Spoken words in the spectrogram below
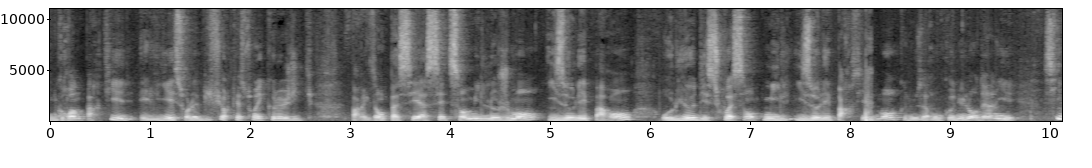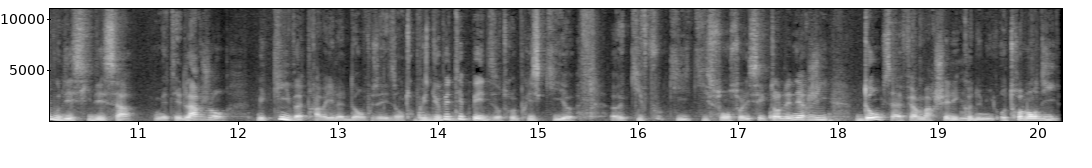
une grande partie est, liée sur la bifurcation écologique. Par exemple, passer à 700 000 logements isolés par an au lieu des 60 000 isolés partiellement que nous avons connus l'an dernier. Si vous décidez ça, vous mettez de l'argent. Mais qui va travailler là-dedans? Vous avez des entreprises du BTP, des entreprises qui, qui, qui, qui, sont sur les secteurs de l'énergie. Donc ça va faire marcher l'économie. Autrement dit,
